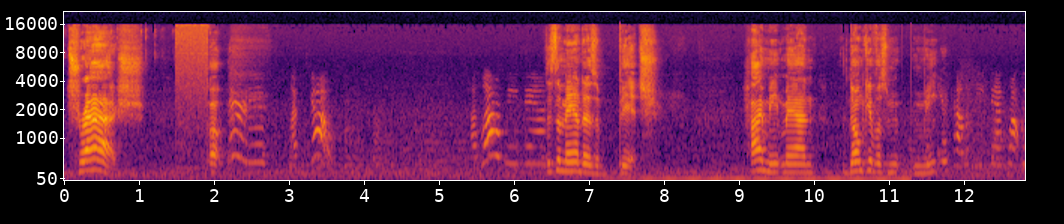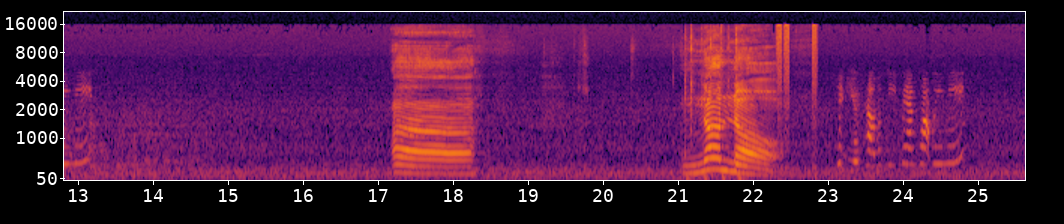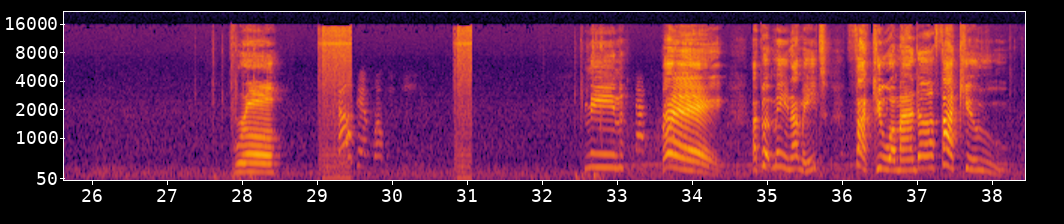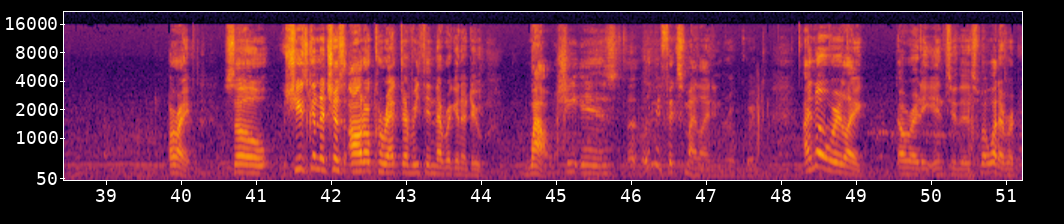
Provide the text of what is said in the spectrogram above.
Trash. Oh, There it is. Let's go. Hello, meat man. this Amanda is a bitch. Hi, meat man. Don't give us m- meat. Can you tell the meat man what we need? Uh. No, no. Can you tell the meat man what we need? Bruh. Tell him what we need. Mean. Hey! I put mean, not meat. Fuck you, Amanda. Fuck you. Alright. So, she's gonna just autocorrect everything that we're gonna do. Wow, she is. Uh, let me fix my lighting real quick. I know we're like already into this, but whatever.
